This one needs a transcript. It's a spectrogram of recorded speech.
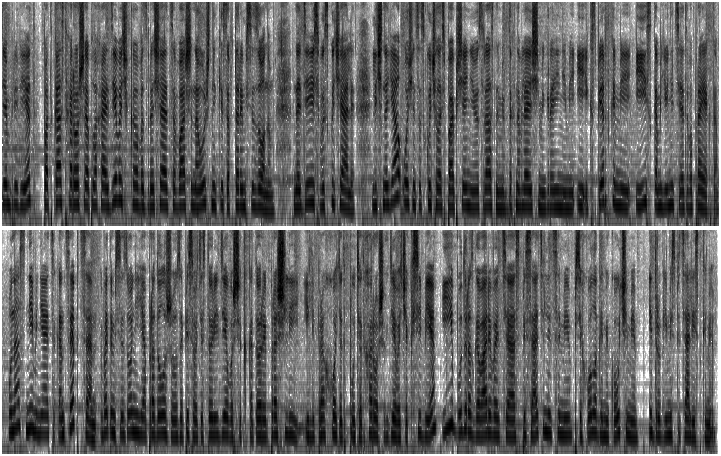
Всем привет! Подкаст «Хорошая плохая девочка» возвращается в ваши наушники со вторым сезоном. Надеюсь, вы скучали. Лично я очень соскучилась по общению с разными вдохновляющими героинями и экспертками и с комьюнити этого проекта. У нас не меняется концепция. В этом сезоне я продолжу записывать истории девушек, которые прошли или проходят путь от хороших девочек к себе, и буду разговаривать э, с писательницами, психологами, коучами и другими специалистками.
